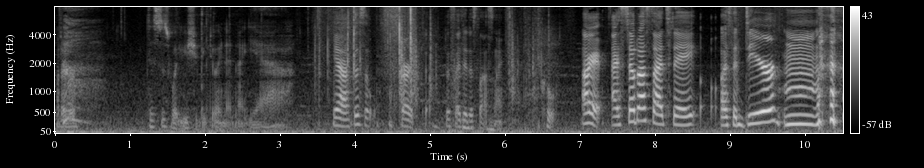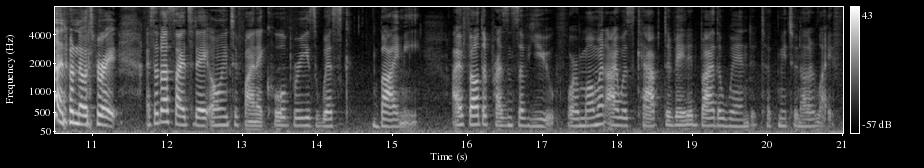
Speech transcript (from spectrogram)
whatever. This is what you should be doing at night. Yeah. Yeah, this. Sorry, this I did this last night. Cool. All right, I stepped outside today. I said, "Dear, mm, I don't know what's right." I stepped outside today only to find a cool breeze whisk by me. I felt the presence of you. For a moment, I was captivated by the wind. It took me to another life.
